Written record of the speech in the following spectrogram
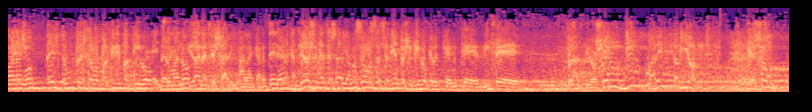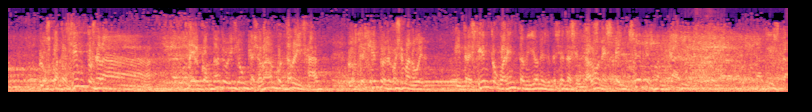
Juan Arango un, es un préstamo participativo En su mano necesaria. a la cartera. La cantidad es necesaria, no son los 800 y pico que, que- que dice Plácido, son 1.040 millones, que son los 400 de la, del contrato de origen que se van a contabilizar, los 300 de José Manuel y 340 millones de pesetas en talones, en cheques bancarios. Aquí está.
